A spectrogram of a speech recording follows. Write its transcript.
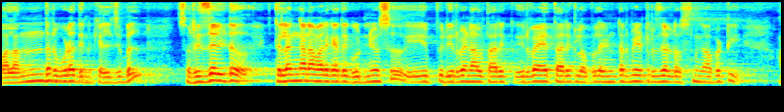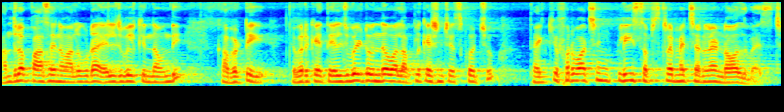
వాళ్ళందరూ కూడా దీనికి ఎలిజిబుల్. సో రిజల్ట్ తెలంగాణ వారికి అయితే గుడ్ న్యూస్. ఇప్పుడు ఇరవై నాలుగు తారీఖు ఇరవై ఐదు తారీఖు లోపల ఇంటర్మీడియట్ రిజల్ట్ వస్తుంది కాబట్టి అందులో పాస్ అయిన వాళ్ళు కూడా ఎలిజిబుల్ కింద ఉంది. కాబట్టి ఎవరికైతే ఎలిజిబిలిటీ ఉందో వాళ్ళు అప్లికేషన్ చేసుకోవచ్చు. Thank you for watching. Please subscribe my channel and all the best.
